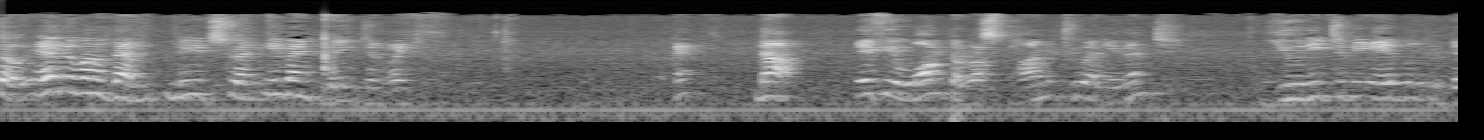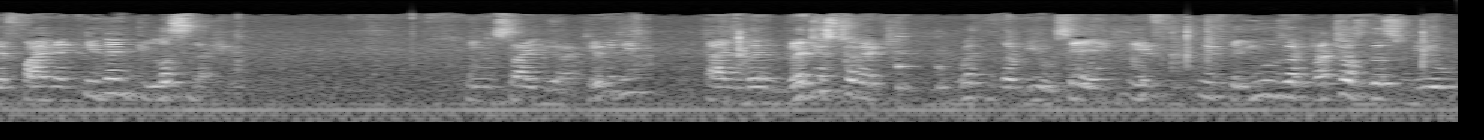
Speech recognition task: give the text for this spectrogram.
So every one of them leads to an event being generated. Okay? Now, if you want to respond to an event, you need to be able to define an event listener inside your activity and then register it with the view saying if, if the user touches this view,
